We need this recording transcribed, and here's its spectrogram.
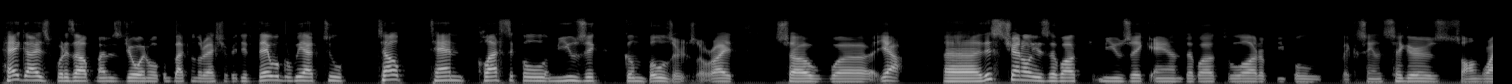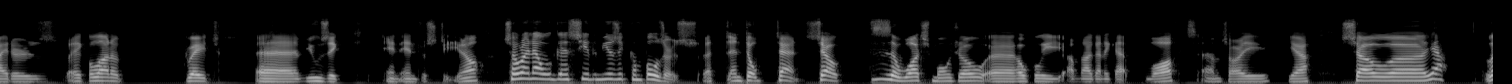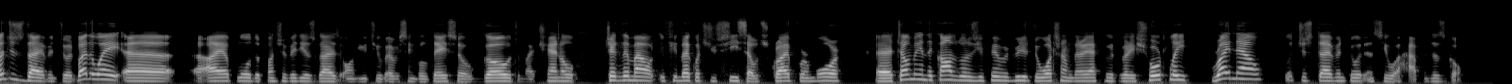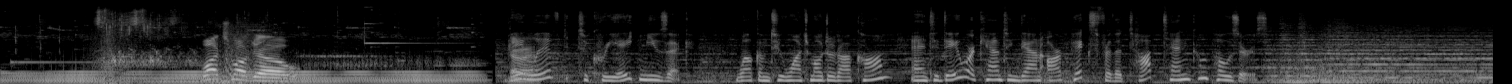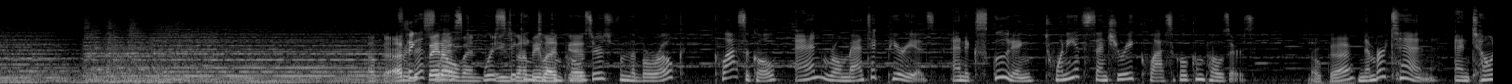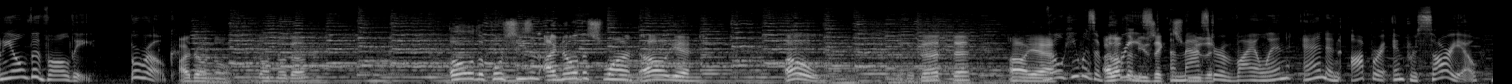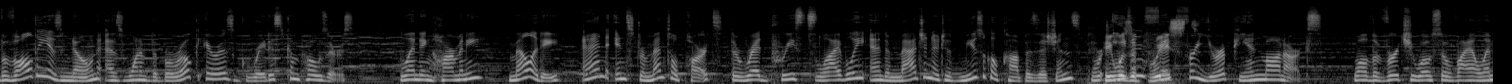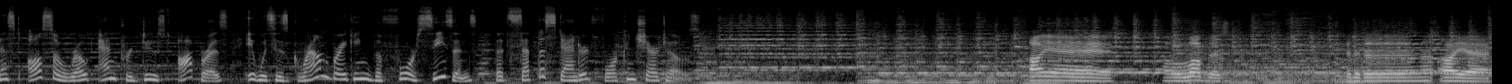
Hey guys, what is up? My name is Joe and welcome back to another reaction video. Today we're going to react to top 10 classical music composers, alright? So, uh, yeah, uh, this channel is about music and about a lot of people, like saying singers, songwriters, like a lot of great uh, music in industry, you know? So right now we're going to see the music composers at, in top 10. So, this is a watch mojo uh, hopefully i'm not gonna get blocked i'm sorry yeah so uh, yeah let's just dive into it. By the way uh, i upload a bunch of videos guys on youtube every single day so go to my channel. Check them out. If you like what you see subscribe for more. Uh, tell me in the comments what is your favorite video to watch. I'm gonna react to it very shortly. Right now let's just dive into it and see what happens. Let's go. Watch mojo. They right. lived to create music. Welcome to WatchMojo.com, and today we're counting down our picks for the top 10 composers. Okay, I for think Beethoven list, we're is sticking be to like composers from the Baroque, Classical, and Romantic periods, and excluding 20th century classical composers. Okay. Number 10, Antonio Vivaldi, Baroque. I don't know. Don't know that. Oh, the Four Seasons. I know this one. Oh yeah. Oh. Oh yeah. Though he was a I priest, music, a master music. of violin, and an opera impresario, Vivaldi is known as one of the Baroque era's greatest composers. Blending harmony, melody, and instrumental parts, the Red Priest's lively and imaginative musical compositions were he was even a priest? fit for European monarchs. While the virtuoso violinist also wrote and produced operas, it was his groundbreaking The Four Seasons that set the standard for concertos. Oh yeah. I love this. Oh yeah.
